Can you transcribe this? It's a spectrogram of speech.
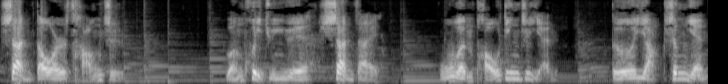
善刀而藏之。文惠君曰：“善哉！吾闻庖丁之言，得养生焉。”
